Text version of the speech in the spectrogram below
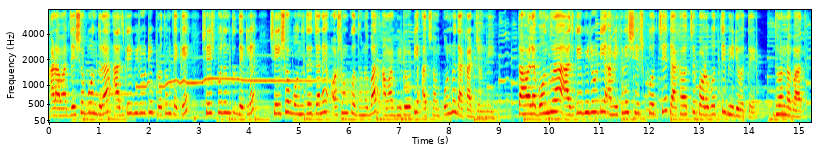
আর আমার যেসব বন্ধুরা আজকের ভিডিওটি প্রথম থেকে শেষ পর্যন্ত দেখলে সেই সব বন্ধুদের জানাই অসংখ্য ধন্যবাদ আমার ভিডিওটি আজ সম্পূর্ণ দেখার জন্যে। তাহলে বন্ধুরা, আজকের ভিডিওটি আমি এখানে শেষ করছি। দেখা হচ্ছে পরবর্তী ভিডিওতে। ধন্যবাদ।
